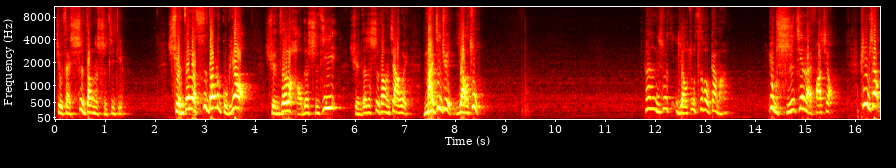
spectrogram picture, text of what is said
就在适当的时机点，选择了适当的股票，选择了好的时机，选择了适当的价位。买进去咬住，但是你说咬住之后干嘛？用时间来发酵。譬如像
